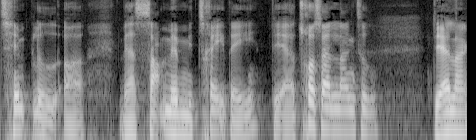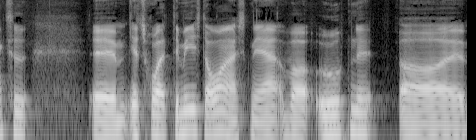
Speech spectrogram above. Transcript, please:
templet og være sammen med dem i tre dage? Det er trods alt lang tid. Det er lang tid. Øhm, jeg tror, at det mest overraskende er, hvor åbne og øh,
